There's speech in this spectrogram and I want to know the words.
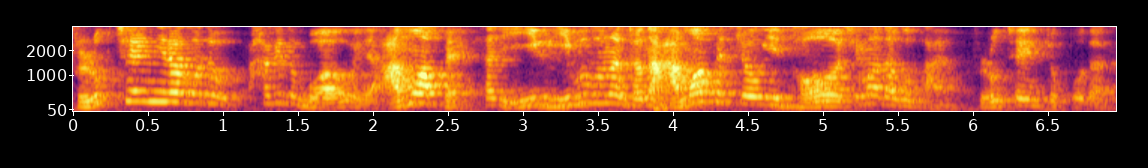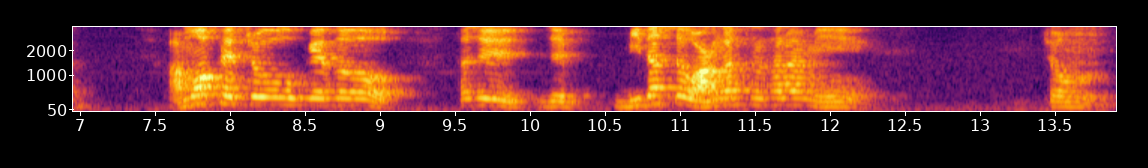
블록체인이라고도 하기도 뭐하고, 이제 암호화폐. 사실 이, 이 부분은 저는 암호화폐 쪽이 더 심하다고 봐요. 블록체인 쪽보다는. 암호화폐 쪽에서 사실 이제 미다스 왕 같은 사람이 좀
